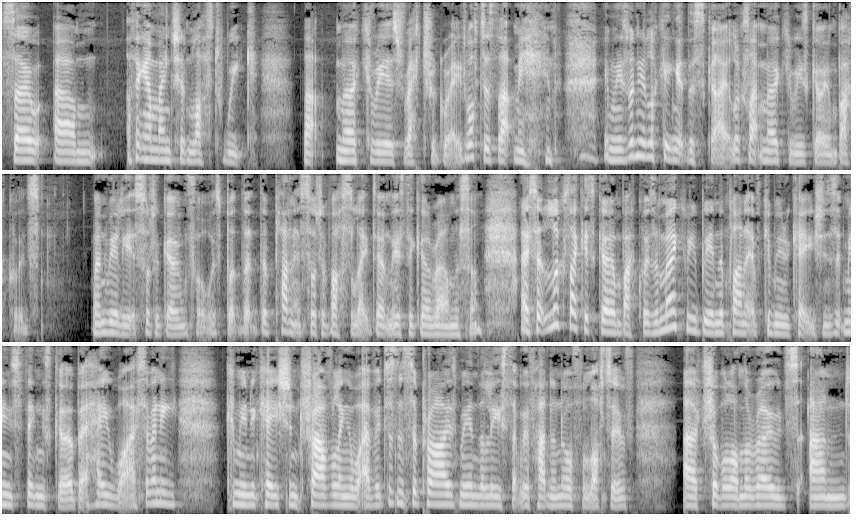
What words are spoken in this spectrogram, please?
So um, I think I mentioned last week that Mercury is retrograde. What does that mean? it means when you're looking at the sky, it looks like Mercury is going backwards. When really it's sort of going forwards, but the, the planets sort of oscillate, don't they, as they go around the sun? And so it looks like it's going backwards. And Mercury being the planet of communications, it means things go a bit haywire. So any communication, travelling, or whatever, it doesn't surprise me in the least that we've had an awful lot of uh, trouble on the roads and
